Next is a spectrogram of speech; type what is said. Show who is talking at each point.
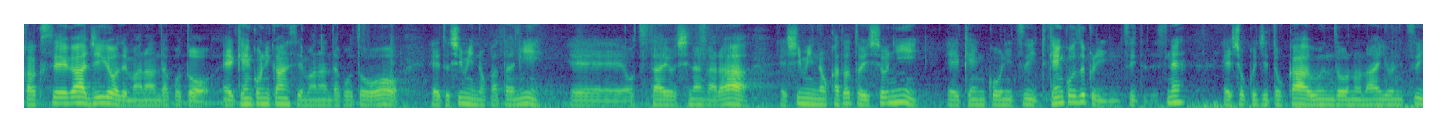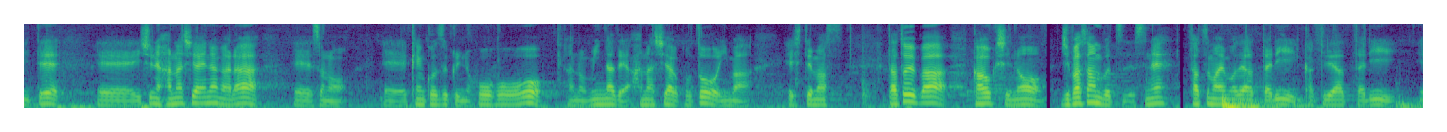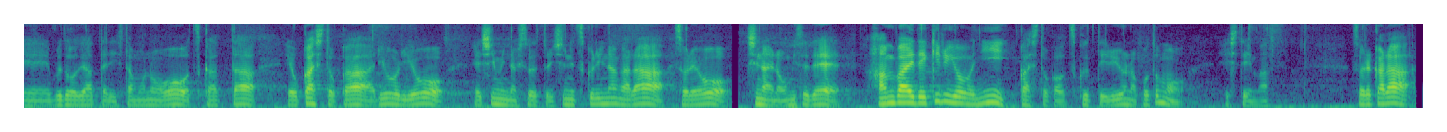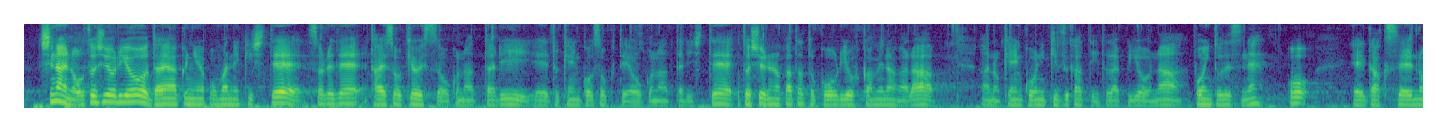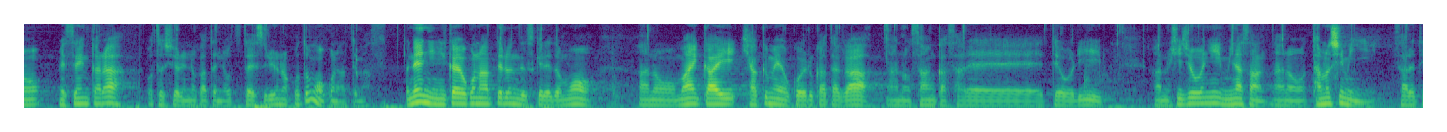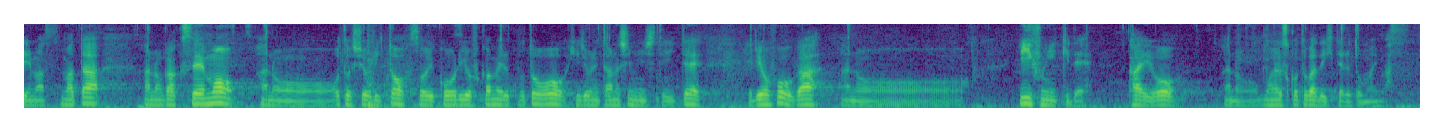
Speaker 1: 学生が授業で学んだこと健康に関して学んだことを、えー、と市民の方に、えー、お伝えをしながら市民の方と一緒に健康について健康づくりについてですね食事とか運動の内容について、え、一緒に話し合いながら、え、その、え、健康づくりの方法をあのみんなで話し合うことを今してます。例えば川北市の地場産物ですね。さつまいもであったり柿であったり、え、ぶどうであったりしたものを使ったお菓子とか料理を市民の人たちと一緒に作りながらそれを市内のお店で販売できるようにお菓子とかを作っているようなこともしています。それから市内の。お年寄りを大学にお招きしてそれで体操教室を行ったり、えー、と健康測定を行ったりしてお年寄りの方と交流を深めながらあの健康に気遣っていただくようなポイントですね。を、えー、学生の目線からお年寄りの方にお伝えするようなことも行ってます。年に2回行ってるんですけれどもあの毎回100名を超える方があの参加されておりあの非常に皆さんあの楽しみにされています。またあの学生もあのお年寄りとそういう交流を深めることを非常に楽しみにしていて両方があのいい雰囲気で会をあの催すことができていると思います。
